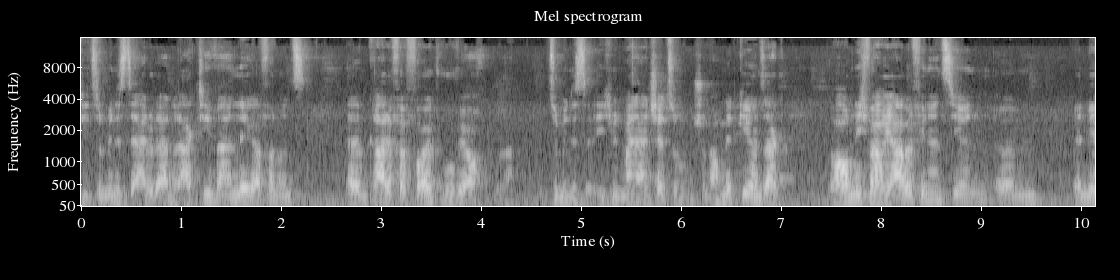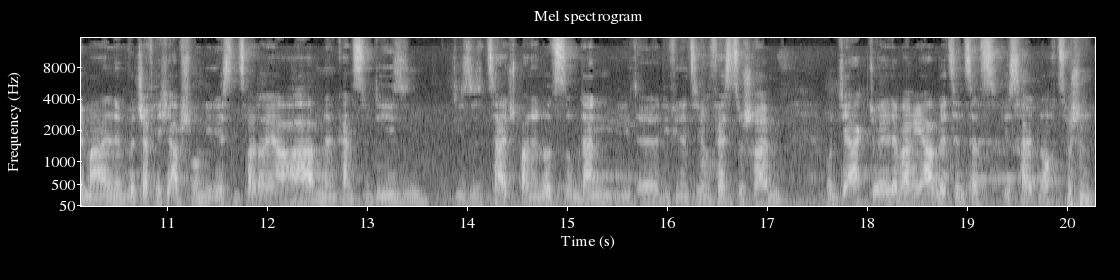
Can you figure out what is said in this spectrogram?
die zumindest der ein oder andere aktive Anleger von uns ähm, gerade verfolgt, wo wir auch, zumindest ich mit meiner Einschätzung schon auch mitgehe und sage, warum nicht variabel finanzieren? Ähm, wenn wir mal einen wirtschaftlichen Abschwung die nächsten zwei, drei Jahre haben, dann kannst du diesen, diese Zeitspanne nutzen, um dann die, äh, die Finanzierung festzuschreiben. Und der aktuelle variable Zinssatz ist halt noch zwischen,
